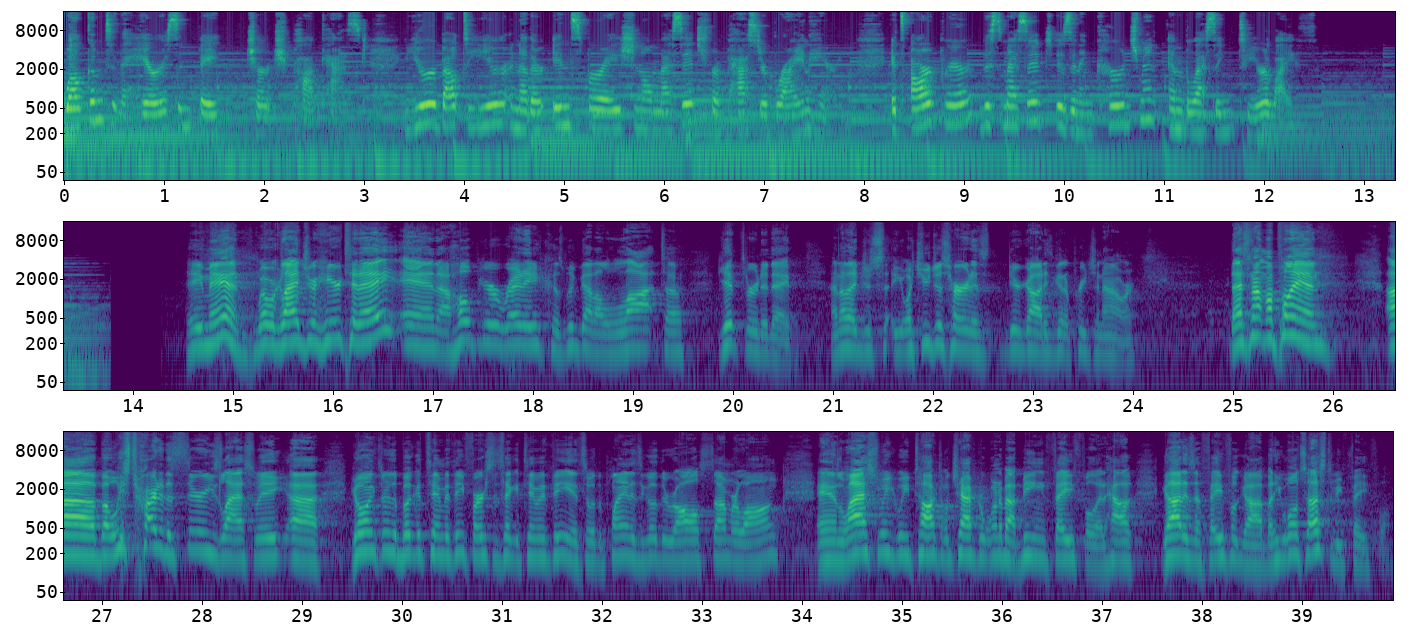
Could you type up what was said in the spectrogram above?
Welcome to the Harrison Faith Church podcast. You're about to hear another inspirational message from Pastor Brian Herring. It's our prayer this message is an encouragement and blessing to your life. Amen. Well, we're glad you're here today, and I hope you're ready because we've got a lot to get through today. I know that just what you just heard is, dear God, He's going to preach an hour. That's not my plan. Uh, but we started a series last week uh, going through the book of Timothy, 1st and 2nd Timothy. And so the plan is to go through all summer long. And last week we talked on chapter 1 about being faithful and how God is a faithful God, but He wants us to be faithful.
